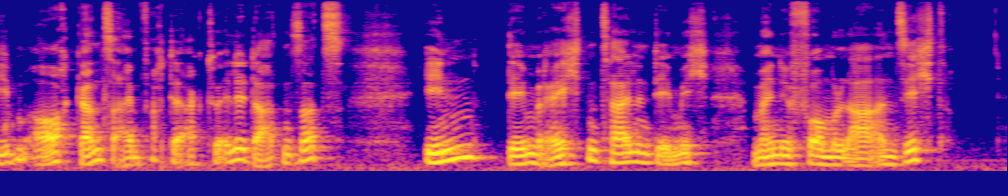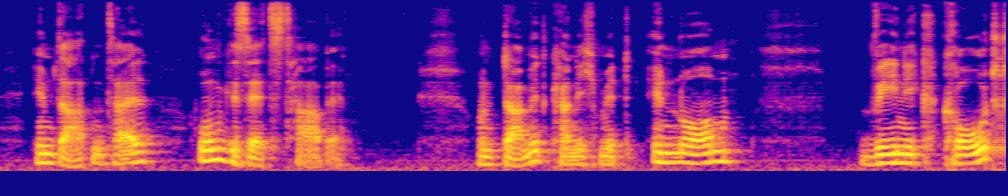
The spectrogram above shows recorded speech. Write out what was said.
eben auch ganz einfach der aktuelle Datensatz, in dem rechten Teil, in dem ich meine Formularansicht im Datenteil umgesetzt habe. Und damit kann ich mit enorm wenig Code,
